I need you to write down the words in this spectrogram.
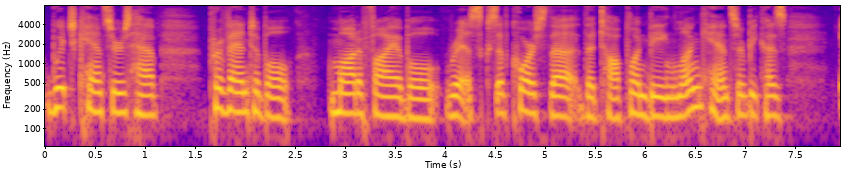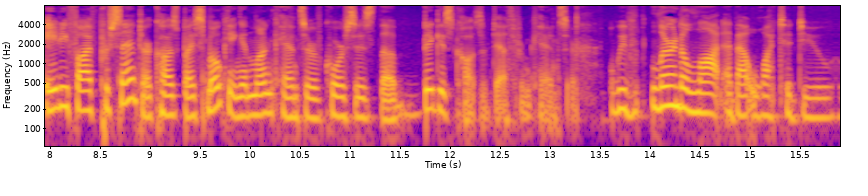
which cancers have preventable modifiable risks. Of course, the the top one being lung cancer because 85% are caused by smoking, and lung cancer, of course, is the biggest cause of death from cancer. We've learned a lot about what to do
